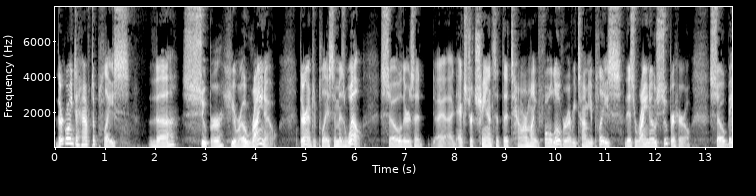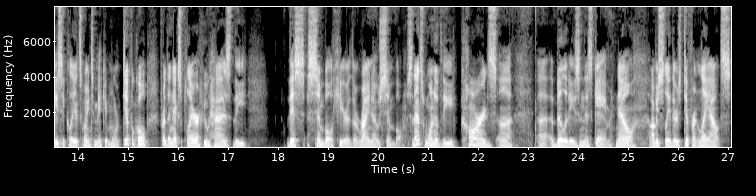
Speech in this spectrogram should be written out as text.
they're going to have to place the superhero Rhino. They're going to have to place him as well. So there's a, a, an extra chance that the tower might fall over every time you place this Rhino superhero. So basically, it's going to make it more difficult for the next player who has the this symbol here, the Rhino symbol. So that's one of the cards uh, uh, abilities in this game. Now, obviously, there's different layouts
